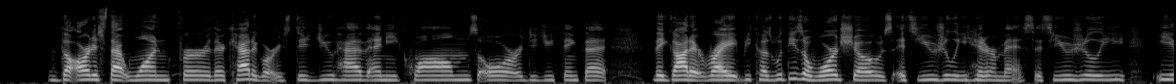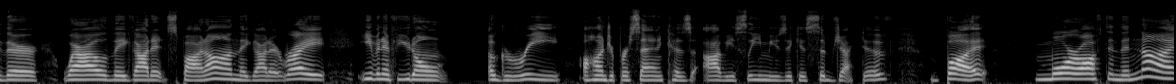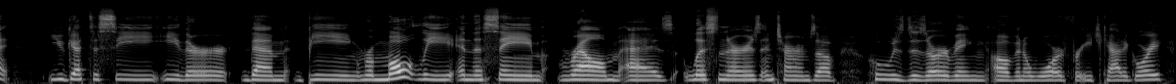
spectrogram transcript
the artists that won for their categories? Did you have any qualms or did you think that they got it right? Because with these award shows, it's usually hit or miss. It's usually either, wow, they got it spot on, they got it right, even if you don't agree 100% because obviously music is subjective, but more often than not, you get to see either them being remotely in the same realm as listeners in terms of who's deserving of an award for each category,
